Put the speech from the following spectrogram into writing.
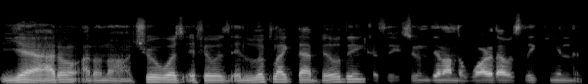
yeah, I don't I don't know how true it was. If it was it looked like that building because they zoomed in on the water that was leaking and then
